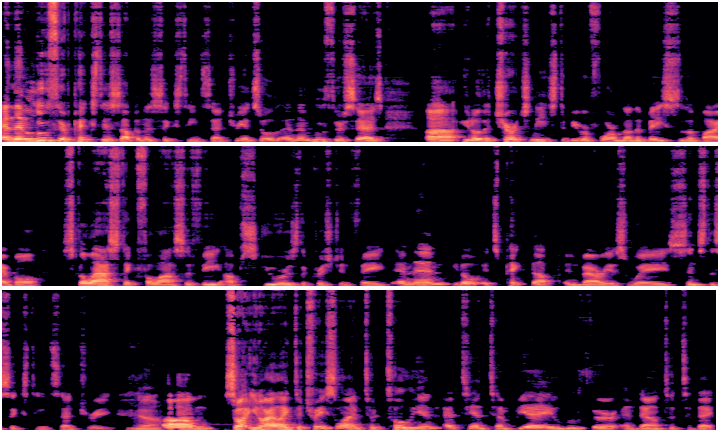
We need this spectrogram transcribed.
And then Luther picks this up in the 16th century, and so and then Luther says, uh, you know, the church needs to be reformed on the basis of the Bible. Scholastic philosophy obscures the Christian faith, and then you know it's picked up in various ways since the 16th century. Yeah. Um, so you know, I like to trace line Tertullian, Etienne Tempier, Luther, and down to today.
